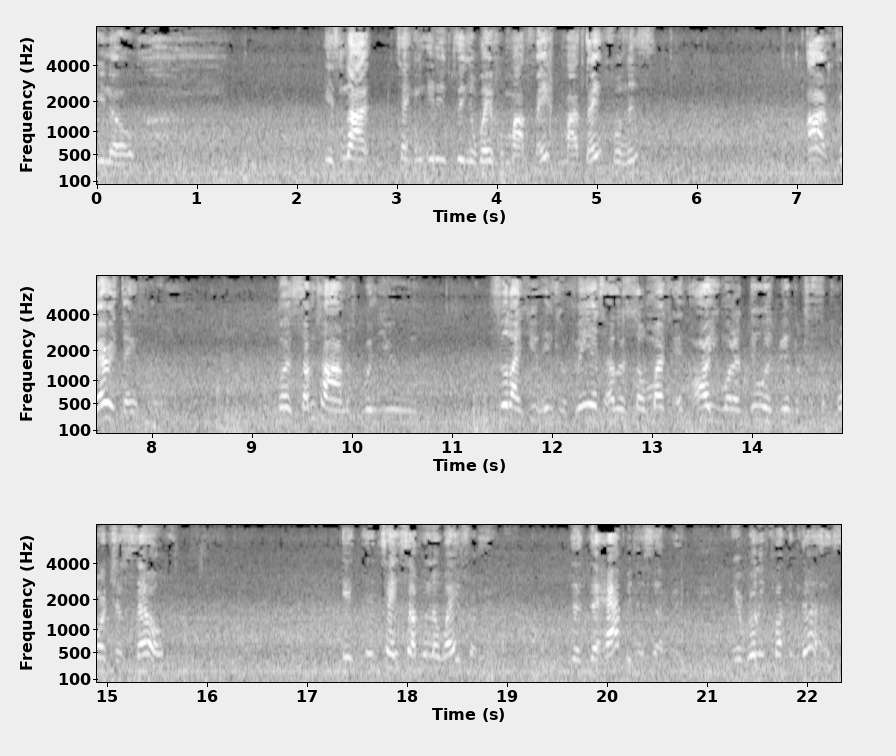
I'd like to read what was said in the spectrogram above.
you know, it's not taking anything away from my faith, my thankfulness. I'm very thankful. But sometimes when you feel like you inconvenience others so much and all you want to do is be able to support yourself, it, it takes something away from you. The, the happiness of it. It really fucking does.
